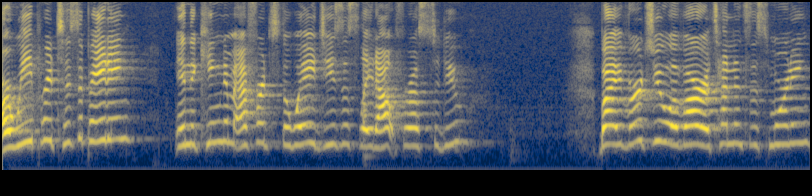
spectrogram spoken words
Are we participating in the kingdom efforts the way Jesus laid out for us to do? By virtue of our attendance this morning,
